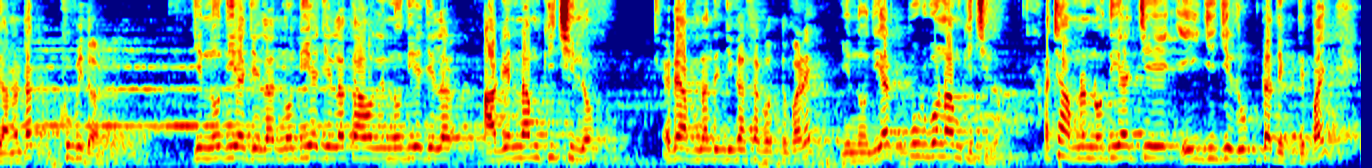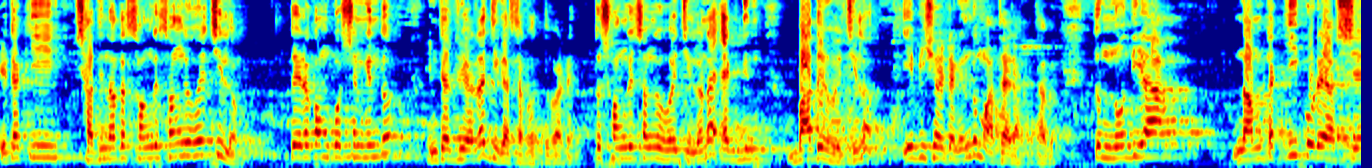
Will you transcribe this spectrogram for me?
জানাটা খুবই দরকার। যে নদিয়া জেলা নদিয়া জেলা তাহলে নদিয়া জেলার আগের নাম কি ছিল? এটা আপনাদের জিজ্ঞাসা করতে পারে, যে নদিয়ার পূর্ব নাম কি ছিল? আচ্ছা আমরা নদিয়ার যে, এই যে যে রূপটা দেখতে পাই, এটা কি স্বাধীনতার সঙ্গে সঙ্গে হয়েছিল? তো এরকম কোশ্চেন কিন্তু ইন্টারভিউয়াররা জিজ্ঞাসা করতে পারে। তো সঙ্গে সঙ্গে হয়েছিল না, একদিন বাদে হয়েছিল। এই বিষয়টা কিন্তু মাথায় রাখতে হবে। তো নদিয়া নামটা কি করে আসছে?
